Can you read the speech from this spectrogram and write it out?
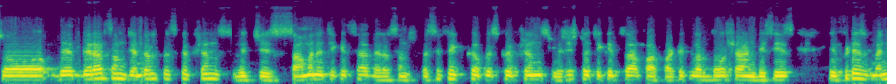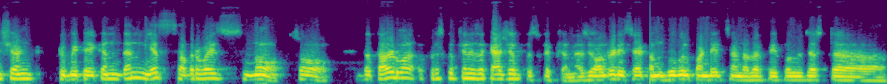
So there, there are some general prescriptions, which is Samanya Chikitsa. There are some specific uh, prescriptions, Vishishta Chikitsa for particular dosha and disease. If it is mentioned to be taken, then yes, otherwise no. So the third one, prescription is a casual prescription. As you already said, some Google pundits and other people just uh,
